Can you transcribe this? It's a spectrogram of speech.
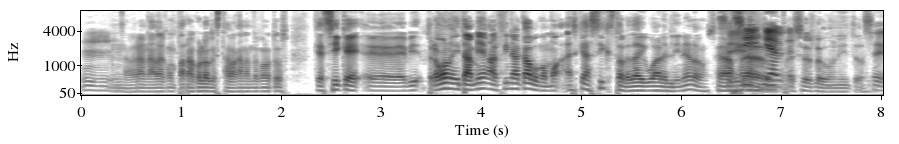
No habrá nada comparado con lo que estaba ganando con otros, que sí que, eh, pero bueno, y también al fin y al cabo, como es que a Sixto le da igual el dinero, o sea, Sí. Claro, que el- Eso es lo bonito. Sí.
